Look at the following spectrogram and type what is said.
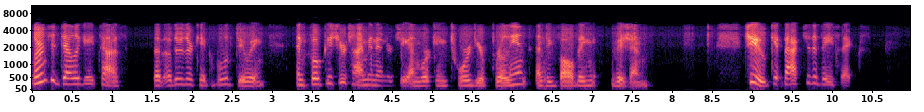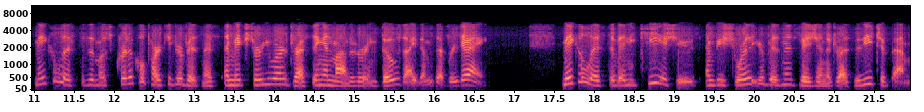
Learn to delegate tasks that others are capable of doing and focus your time and energy on working toward your brilliant and evolving vision. Two, get back to the basics. Make a list of the most critical parts of your business and make sure you are addressing and monitoring those items every day. Make a list of any key issues and be sure that your business vision addresses each of them.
